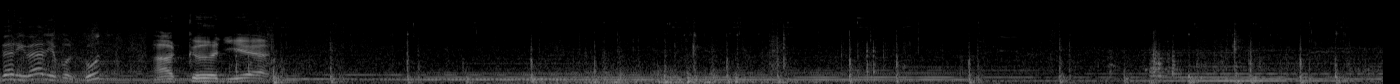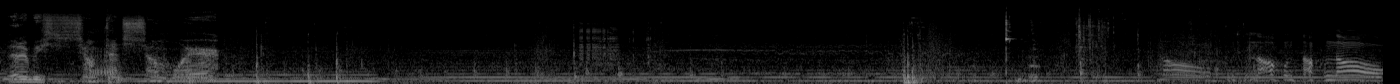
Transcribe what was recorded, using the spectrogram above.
Very valuable. Good? Not good yet. No.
